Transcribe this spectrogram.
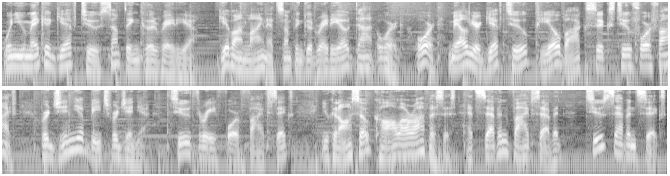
when you make a gift to Something Good Radio. Give online at somethinggoodradio.org or mail your gift to P.O. Box 6245, Virginia Beach, Virginia 23456. You can also call our offices at 757 276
